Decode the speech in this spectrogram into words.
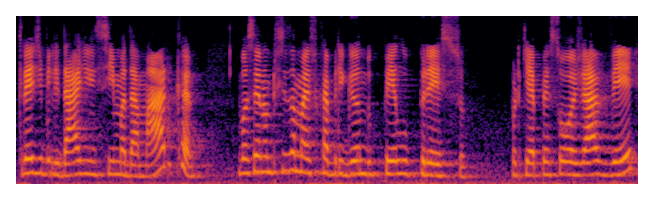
credibilidade em cima da marca, você não precisa mais ficar brigando pelo preço, porque a pessoa já vê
